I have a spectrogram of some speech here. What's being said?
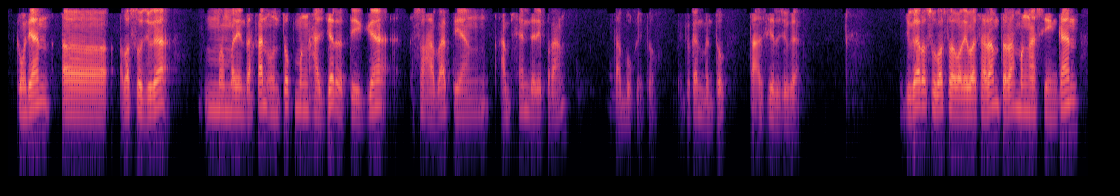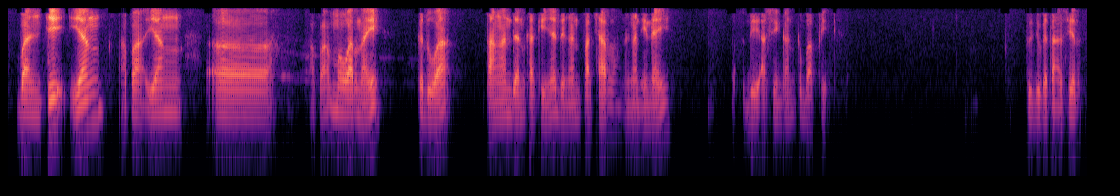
Kemudian uh, Rasul juga memerintahkan untuk menghajar tiga sahabat yang absen dari perang Tabuk itu. Itu kan bentuk takzir juga. Juga Rasulullah SAW telah mengasingkan banci yang apa yang uh, apa mewarnai kedua tangan dan kakinya dengan pacar dengan inai diasingkan ke baki itu juga takzir.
